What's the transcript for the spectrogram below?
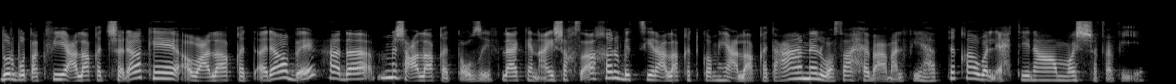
بربطك فيه علاقة شراكة أو علاقة قرابة هذا مش علاقة توظيف لكن أي شخص آخر بتصير علاقتكم هي علاقة عامل وصاحب عمل فيها الثقة والاحترام والشفافية.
